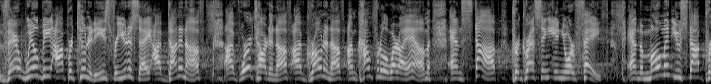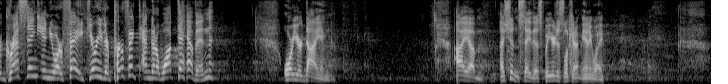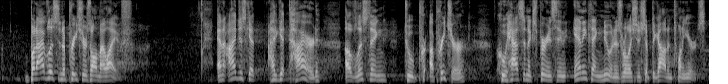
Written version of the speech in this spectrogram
there will be opportunities for you to say, I've done enough, I've worked hard enough, I've grown enough, I'm comfortable where I am, and stop progressing in your faith. And the moment you stop progressing in your faith, you're either perfect and to walk to heaven or you're dying. I, um, I shouldn't say this, but you're just looking at me anyway. But I've listened to preachers all my life. And I just get, I get tired of listening to a preacher who hasn't experienced anything new in his relationship to God in 20 years.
